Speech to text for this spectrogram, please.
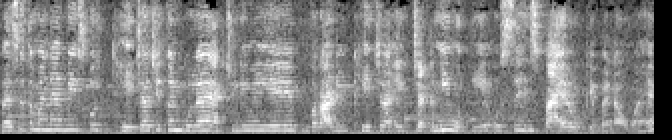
वैसे तो मैंने अभी इसको ठेचा चिकन बोला है। एक्चुअली में ये वराडी ठेचा एक चटनी होती है, उससे इंस्पायर होके बना हुआ है।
